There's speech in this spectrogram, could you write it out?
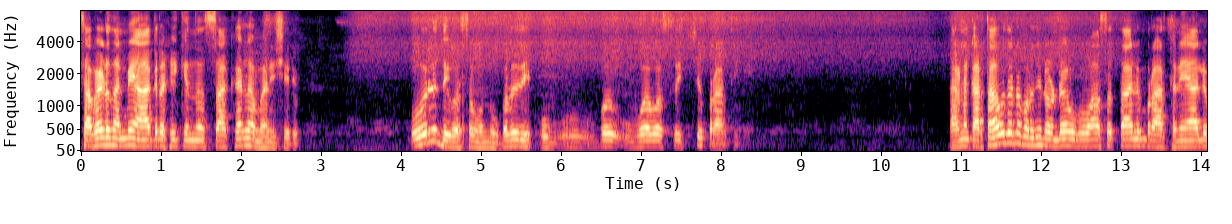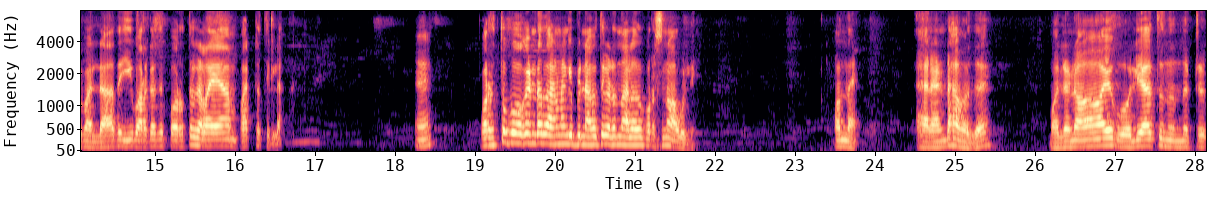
സഭയുടെ നന്മയെ ആഗ്രഹിക്കുന്ന സകല മനുഷ്യരും ഒരു ദിവസം ഒന്ന് ഉപദി ഉപ ഉപവസിച്ച് പ്രാർത്ഥിക്കുക. കാരണം കർത്താവ് തന്നെ പറഞ്ഞിട്ടുണ്ട് ഉപവാസത്താലും പ്രാർത്ഥനയാലും അല്ലാതെ ഈ വർഗത്തിൽ പുറത്തു കളയാൻ പറ്റത്തില്ല. ഏ? പുറത്ത് പോകേണ്ടതാണെങ്കിൽ പിന്നെ അകത്ത് കിടന്നാൽ അത് പ്രശ്നമാവില്ലേ? ഒന്ന്. രണ്ടാമത് മല്ലനായ ഗോലിയാത്ത് നിന്നിട്ട്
